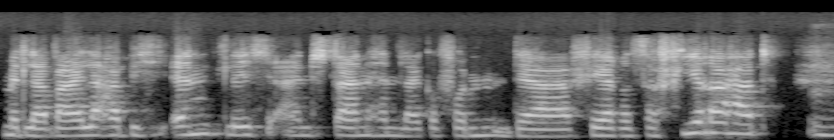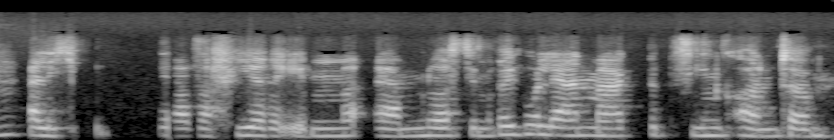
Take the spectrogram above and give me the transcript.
Mittlerweile habe ich endlich einen Steinhändler gefunden, der faire Saphire hat, mhm. weil ich der Saphire eben ähm, nur aus dem regulären Markt beziehen konnte.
